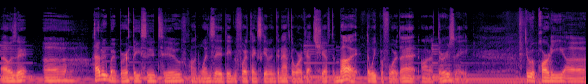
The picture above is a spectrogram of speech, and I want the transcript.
That was it. Uh having my birthday soon too on Wednesday, the day before Thanksgiving. Gonna have to work that shift, but the week before that, on a Thursday, threw a party, uh,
